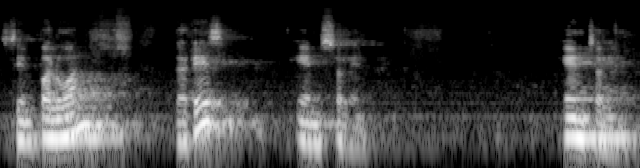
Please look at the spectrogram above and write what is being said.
simple one, that is insulin. Insulin.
